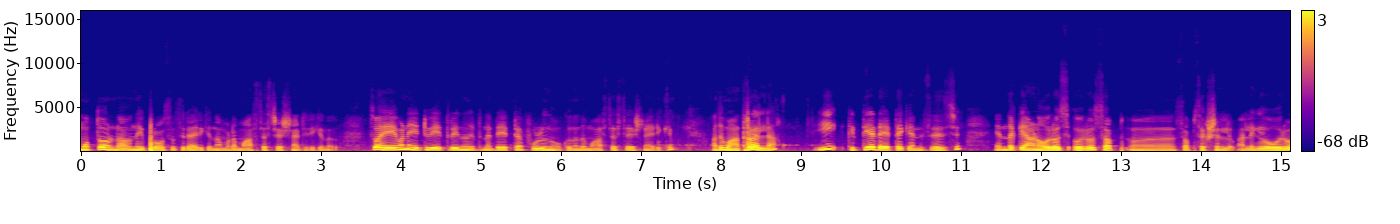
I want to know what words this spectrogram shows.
മൊത്തം ഉണ്ടാകുന്ന ഈ പ്രോസസ്സിലായിരിക്കും നമ്മുടെ മാസ്റ്റർ സ്റ്റേഷൻ ആയിട്ടിരിക്കുന്നത്. So A one A two A three എന്ന് കിട്ടുന്ന ഡേറ്റ ഫുൾ നോക്കുന്നത് മാസ്റ്റർ സ്റ്റേഷൻ ആയിരിക്കും. അതുമാത്രമല്ല ഈ കിട്ടിയ ഡേറ്റയ്ക്ക് അനുസരിച്ച് എന്തൊക്കെയാണ് ഓരോ ഓരോ സബ് സബ് സെക്ഷനിലും അല്ലെങ്കിൽ ഓരോ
